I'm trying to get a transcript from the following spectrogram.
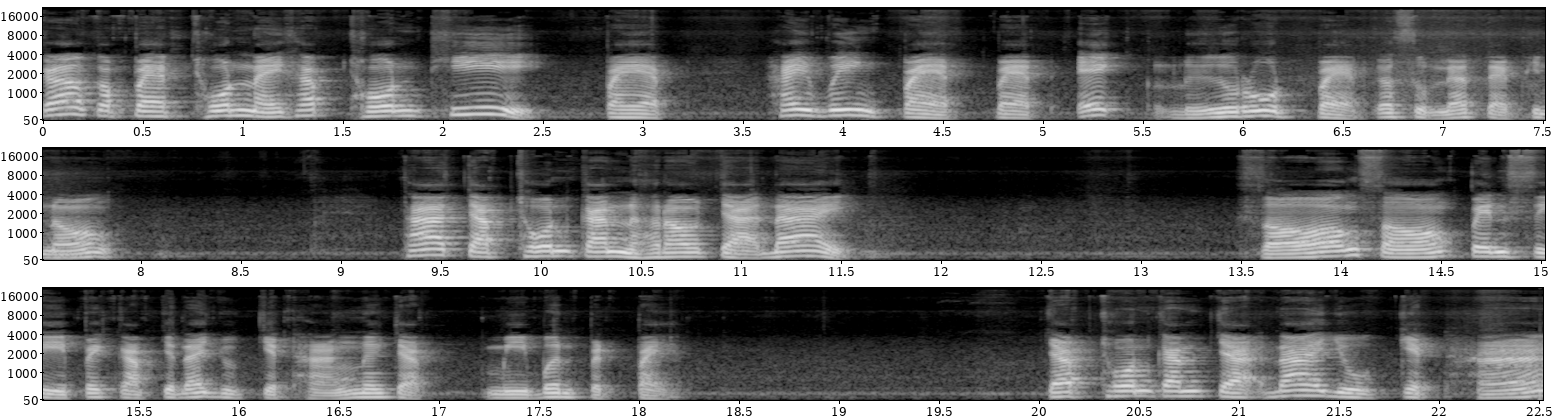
เก้ากับแปดชนไหนครับ ชนที่แปดให้วิ่งแปดแปด x หรือรูดแปดก็สุดแล้วแต่พี่น้อง ถ้าจับชนกันเราจะได้สองสองเป็นสี่ไปกลับจะได้อยู่เจ็ดหางเนื่องจากมีเบิ้ลเป็ดแปดจับชนกันจะได้อยู่เจ็ดหาง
